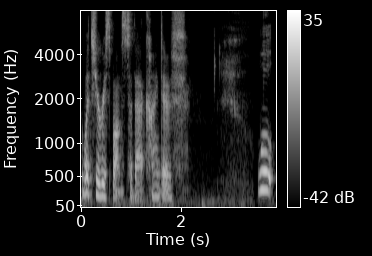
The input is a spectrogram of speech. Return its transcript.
what's your response to that kind of? Well,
